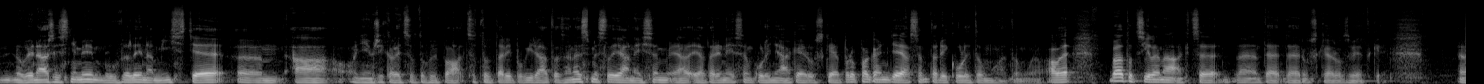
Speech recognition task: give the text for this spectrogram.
novináři s nimi mluvili na místě um, a oni jim říkali, co to, vypadá, co to tady povídáte za nesmysl, já, nejsem, já, já tady nejsem kvůli nějaké ruské propagandě, já jsem tady kvůli tomuhle tomu. Jo. Ale byla to cílená akce té, té, té ruské rozvědky. Uh,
